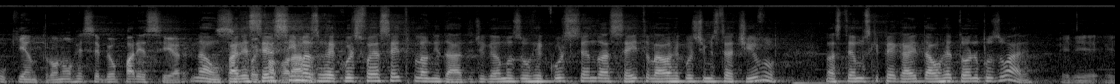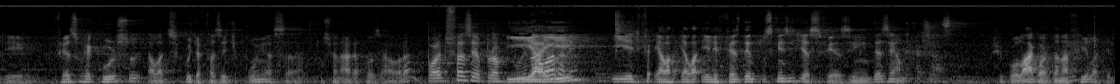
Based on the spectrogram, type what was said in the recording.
O que entrou não recebeu parecer. Não, o parecer sim, mas o recurso foi aceito pela unidade. Digamos, o recurso sendo aceito lá, o recurso administrativo, nós temos que pegar e dar o retorno para o usuário. Ele, ele fez o recurso, ela disse que podia fazer de punho essa funcionária Rosaura. Pode fazer, para punho e aí, hora, né? E ele, ela, ela, ele fez dentro dos 15 dias, fez em dezembro ficou lá guardando a fila, aquele,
